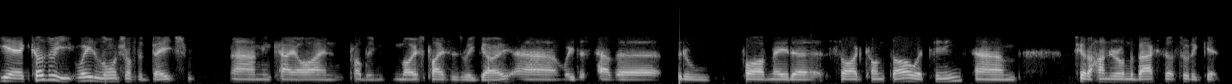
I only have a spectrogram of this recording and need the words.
Yeah, because we, we launch off the beach um, in KI and probably most places we go, uh, we just have a little five metre side console with tinny. Um, it's got a hundred on the back, so it sort of gets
